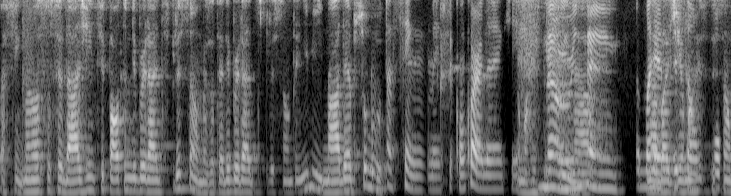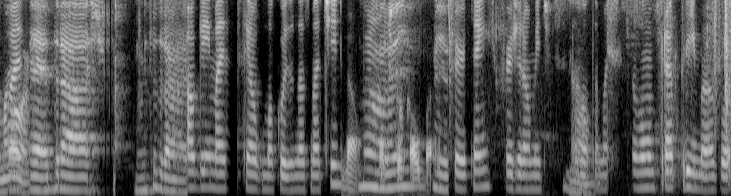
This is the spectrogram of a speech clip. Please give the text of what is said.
assim, na nossa sociedade a gente se pauta em liberdade de expressão, mas até a liberdade de expressão tem limite. Nada é absoluto. Assim, mas você concorda, né? Que... É uma restrição. Não, eu entendo. É uma restrição, é uma restrição maior. É drástico. Muito drástico. Alguém mais tem alguma coisa nas matines? Não, não pode é tocar o bar. Fer tem? Fer geralmente anota mais. Então vamos pra prima agora.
